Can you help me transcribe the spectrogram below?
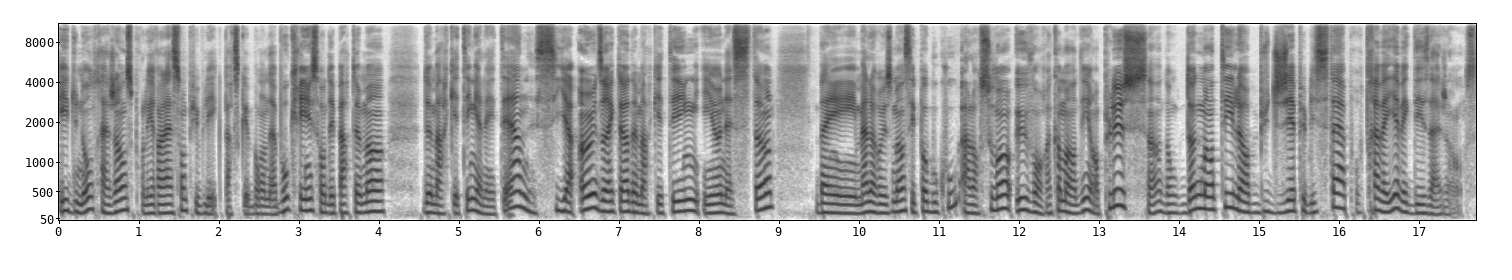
et d'une autre agence pour les relations publiques. Parce que, bon, on a beau créer son département de marketing à l'interne, s'il y a un directeur de marketing et un assistant, ben malheureusement, c'est pas beaucoup. Alors souvent, eux vont recommander en plus, hein, donc d'augmenter leur budget publicitaire pour travailler avec des agences.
